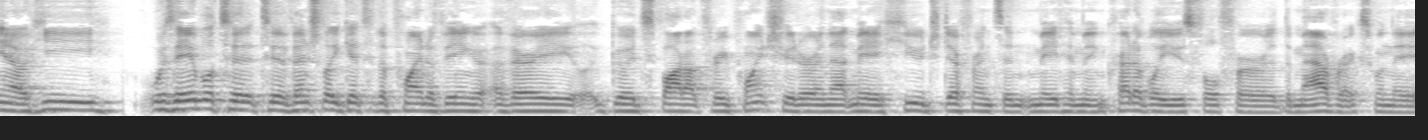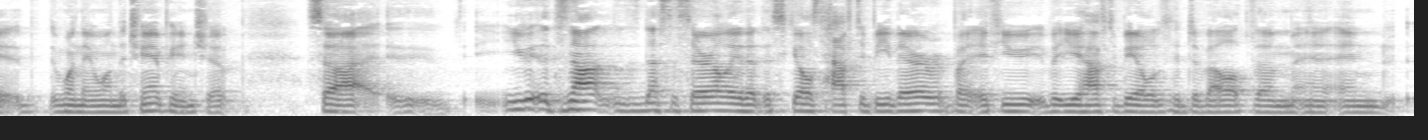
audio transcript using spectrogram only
you know, he was able to, to eventually get to the point of being a very good spot up three point shooter, and that made a huge difference and made him incredibly useful for the Mavericks when they when they won the championship. So I, you, it's not necessarily that the skills have to be there, but if you but you have to be able to develop them and, and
